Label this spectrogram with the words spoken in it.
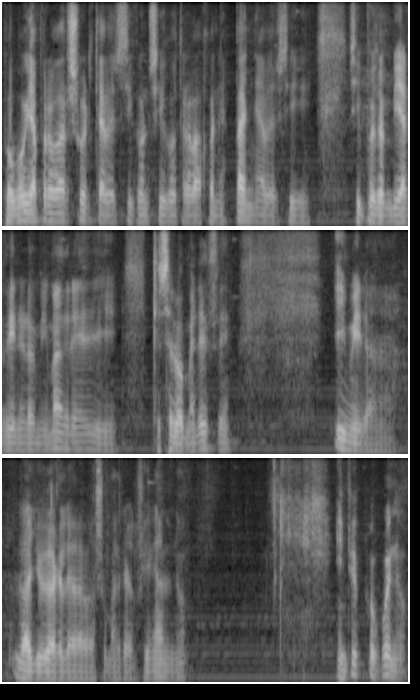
pues voy a probar suerte a ver si consigo trabajo en España, a ver si, si puedo enviar dinero a mi madre, y que se lo merece. Y mira la ayuda que le dado a su madre al final, ¿no? Entonces, pues bueno.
